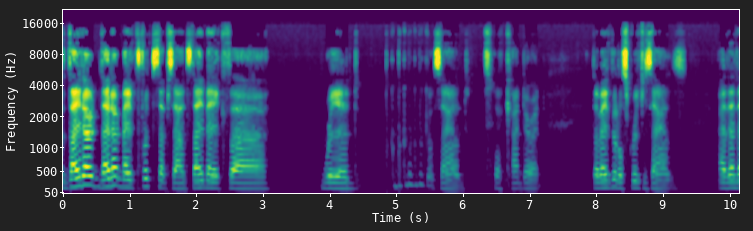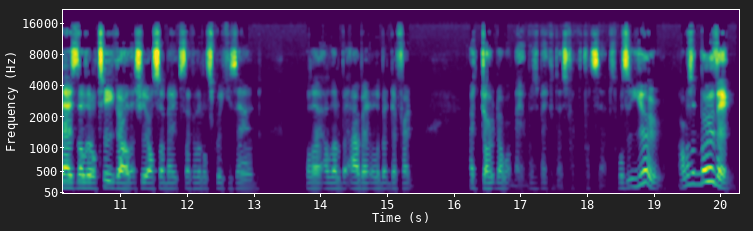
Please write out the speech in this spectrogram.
they don't they don't make footstep sounds. They make the weird sound. I can't do it. They make little squeaky sounds. And then there's the little tea girl that she also makes like a little squeaky sound. Well, a little bit, a, bit, a little bit different. I don't know what made, was making those fucking footsteps. Was it you? I wasn't moving.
